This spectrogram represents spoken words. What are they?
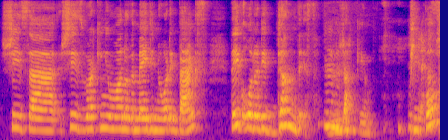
She's uh, she's working in one of the major Nordic banks. They've already done this. Lucky people.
